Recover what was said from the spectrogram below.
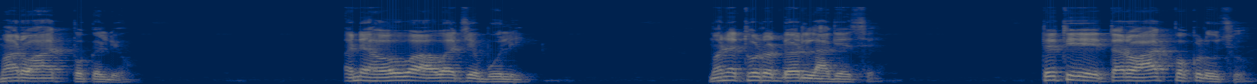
મારો હાથ પકડ્યો અને હવા અવાજે બોલી, મને થોડો ડર લાગે છે. તેથી તારો હાથ પકડું છું.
